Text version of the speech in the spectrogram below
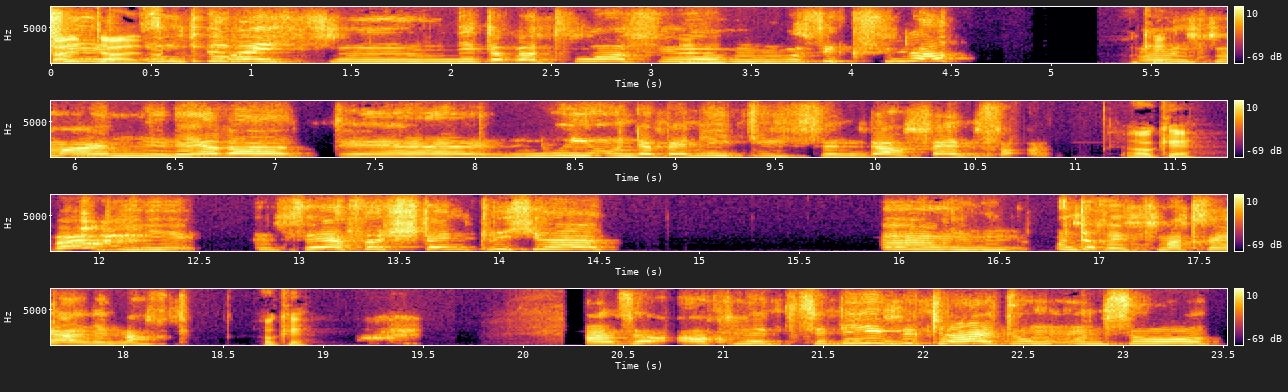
bald da ist. Unterricht, Literatur für mhm. Musikschüler. Okay. Und mein Lehrer, der Louis und der Benny, die sind da Fan von. Okay. Weil die sehr verständliche ähm, Unterrichtsmaterialien macht. Okay. Also auch mit CD-Begleitung und so.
